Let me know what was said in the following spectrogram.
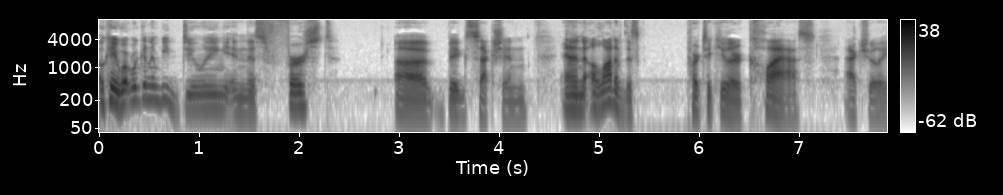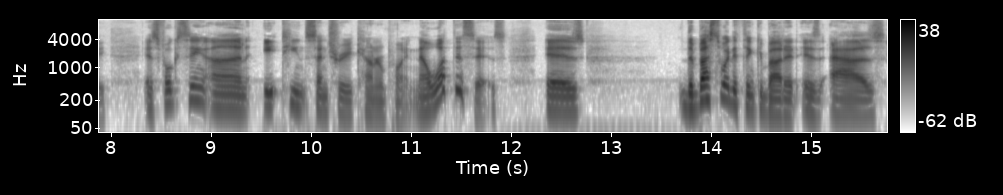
Okay, what we're going to be doing in this first uh, big section, and a lot of this particular class actually, is focusing on 18th century counterpoint. Now, what this is, is the best way to think about it is as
